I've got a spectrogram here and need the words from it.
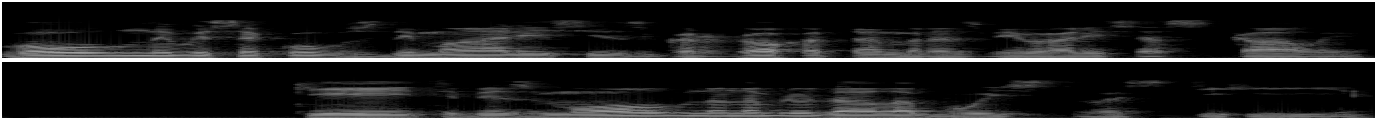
волны высоко вздымались и с грохотом разбивались о скалы. Кейт безмолвно наблюдала буйство стихии.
